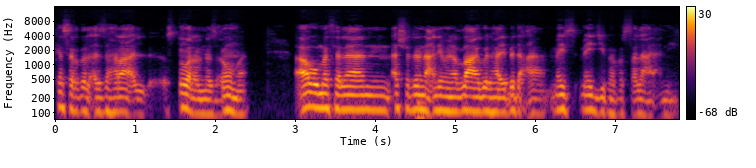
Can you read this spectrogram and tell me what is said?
كسر ضلع الزهراء الأسطورة المزعومة. أو مثلا أشهد أن علي من الله يقول هاي بدعة ما يجيبها بالصلاه يعني.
